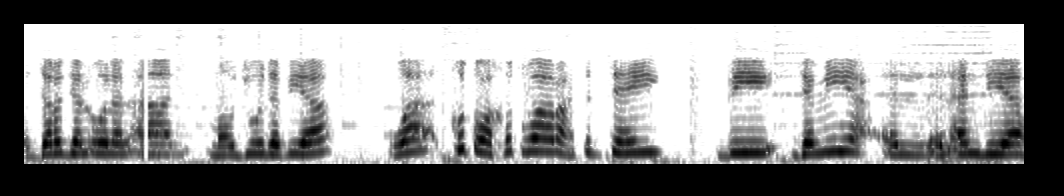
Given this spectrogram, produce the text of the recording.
الدرجة الأولى الآن موجودة فيها وخطوة خطوة راح تنتهي بجميع الأندية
